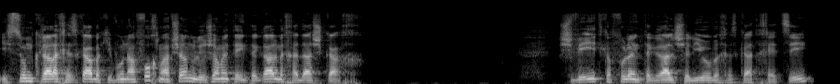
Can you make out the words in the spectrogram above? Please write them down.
יישום כלל החזקה בכיוון ההפוך מאפשר לנו לרשום את האינטגרל מחדש כך. שביעית כפול האינטגרל של u בחזקת חצי,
